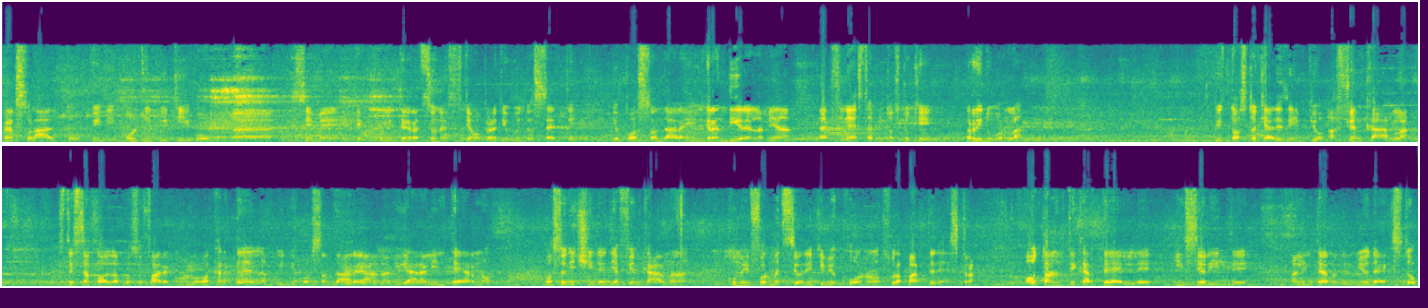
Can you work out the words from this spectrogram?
verso l'alto, quindi molto intuitivo eh, insieme con l'integrazione del sistema operativo Windows 7, io posso andare a ingrandire la mia eh, finestra piuttosto che ridurla, piuttosto che ad esempio affiancarla. Stessa cosa posso fare con una nuova cartella, quindi posso andare a navigare all'interno posso decidere di affiancarmela come informazioni che mi occorrono sulla parte destra. Ho tante cartelle inserite all'interno del mio desktop,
